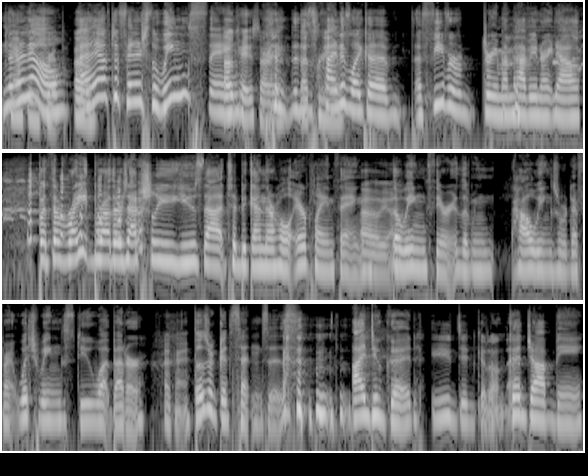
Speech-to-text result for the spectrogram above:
no no no! Oh. I have to finish the wings thing. Okay, sorry. this That's is kind of like a a fever dream I'm having right now. But the Wright brothers actually used that to begin their whole airplane thing. Oh, yeah. the wing theory, the wing, how wings were different, which wings do what better. Okay. Those are good sentences. I do good. You did good on that. Good job, me.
